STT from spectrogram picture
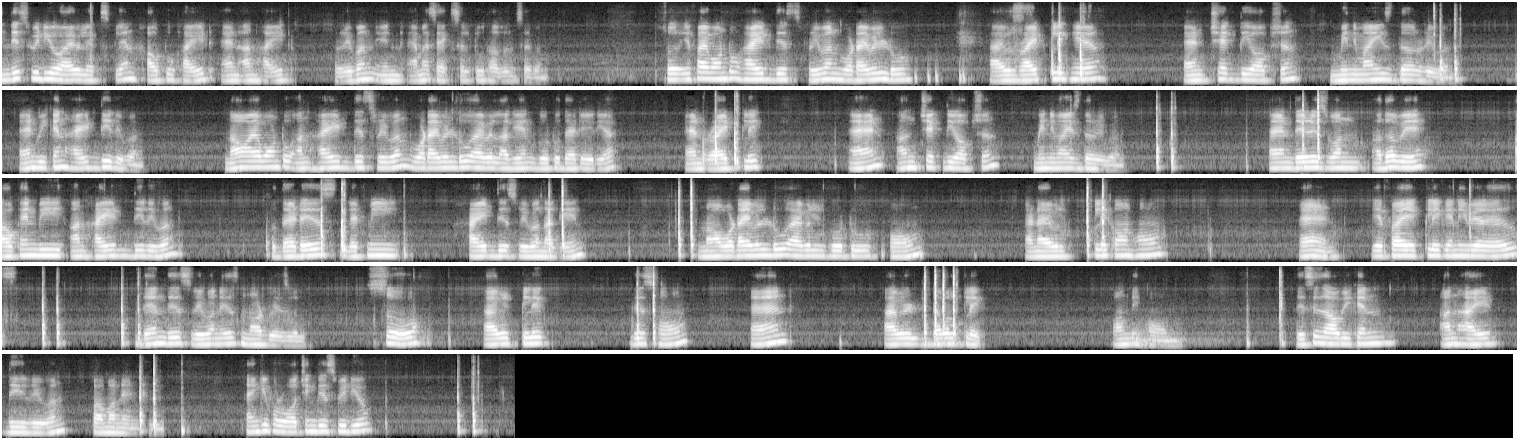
In this video I will explain how to hide and unhide ribbon in MS Excel 2007. So if I want to hide this ribbon what I will do I will right click here and check the option minimize the ribbon and we can hide the ribbon. Now I want to unhide this ribbon what I will do I will again go to that area and right click and uncheck the option minimize the ribbon and there is one other way how can we unhide the ribbon so that is let me hide this ribbon again. Now what I will do I will go to home and I will click on home. And if I click anywhere else then this ribbon is not visible. So I will click this home and I will double click on the home. This is how we can unhide the ribbon permanently. Thank you for watching this video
